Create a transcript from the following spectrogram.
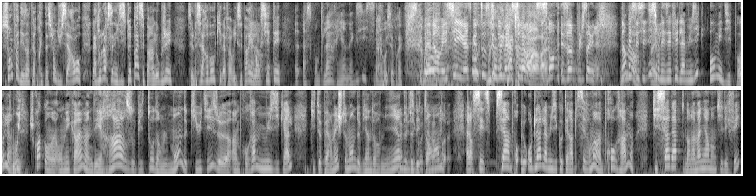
Ce sont en fait des interprétations du cerveau. La douleur, ça n'existe pas, c'est pas un objet. C'est le cerveau qui la fabrique. C'est pareil, l'anxiété. Euh, à ce compte-là, rien n'existe. Ah oui, c'est vrai. bah non, mais si, parce que tout ce Vous que avez nous quatre percevons, heures. ce sont des impulsions. Non, mais Non, ceci dit, ouais. sur les effets de la musique, au Medipôle, Oui. je crois qu'on on est quand même un des rares hôpitaux dans le monde qui utilise euh, un programme musical qui te permet justement de bien dormir, La de te détendre. Alors c'est c'est un euh, au-delà de la musicothérapie, c'est vraiment un programme qui s'adapte dans la manière dont il est fait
